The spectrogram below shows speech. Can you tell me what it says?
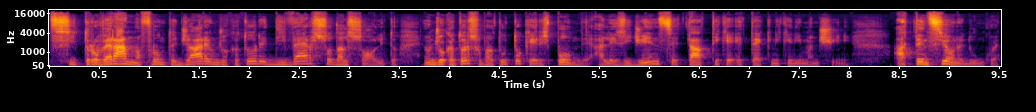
si troveranno a fronteggiare un giocatore diverso dal solito, è un giocatore soprattutto che risponde alle esigenze tattiche e tecniche di Mancini. Attenzione dunque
